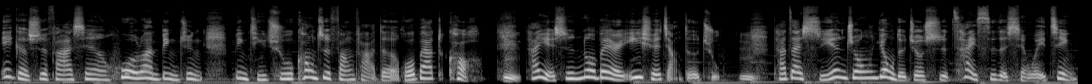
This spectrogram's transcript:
一个是发现霍乱病菌并提出控制方法的 Robert Koch，嗯，他也是诺贝尔医学奖得主。嗯，他在实验中用的就是蔡司的显微镜，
